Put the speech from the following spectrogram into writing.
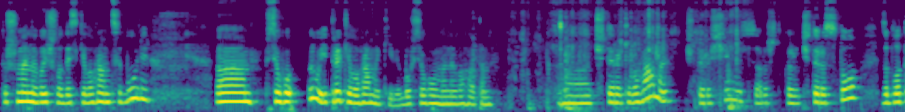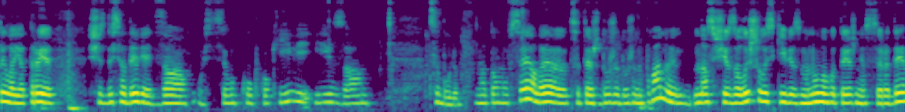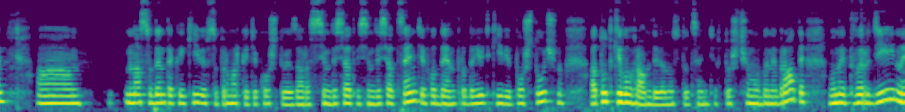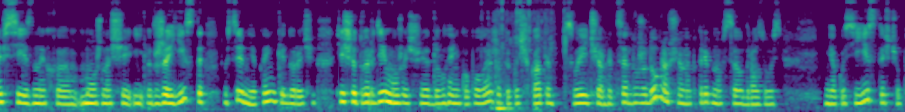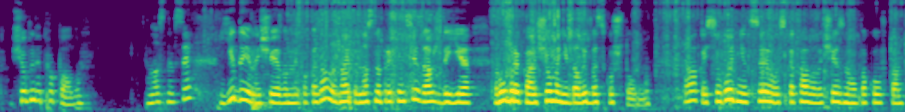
Тож в мене вийшло десь кілограм цибулі. Всього, ну і 3 кілограми ківі, бо всього у мене вага там. Е, 4 кілограми, 4 з чимось, зараз скажу, 400. Заплатила я 3,69 за ось цю кубку ківі і за цибулю. На тому все, але це теж дуже-дуже непогано. У нас ще залишилось ківі з минулого тижня, з середи. У нас один такий ківі в супермаркеті коштує зараз 70-80 центів. Один продають ківі поштучно, а тут кілограм 90 центів. Тож чому би не брати? Вони тверді, не всі з них е, можна ще і вже їсти. Ось цей м'якенький, до речі. Ті, що тверді, можуть ще довгенько полежати, почекати своєї черги. Це дуже добре, що не потрібно все одразу ось якось їсти, щоб, щоб не пропало. Власне, все. Єдине, що я вам не показала, знаєте, у нас наприкінці завжди є рубрика, що мені дали безкоштовно. Так, і сьогодні це ось така величезна упаковка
